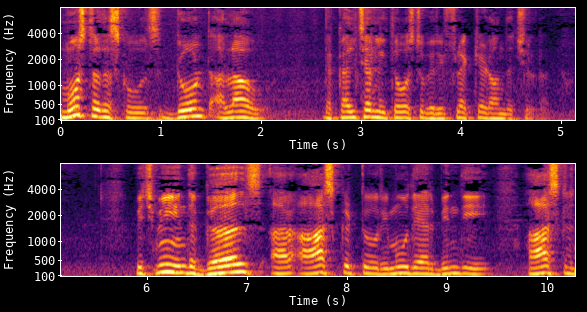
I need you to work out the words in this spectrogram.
most of the schools don't allow the cultural ethos to be reflected on the children. Which means the girls are asked to remove their bindi, asked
